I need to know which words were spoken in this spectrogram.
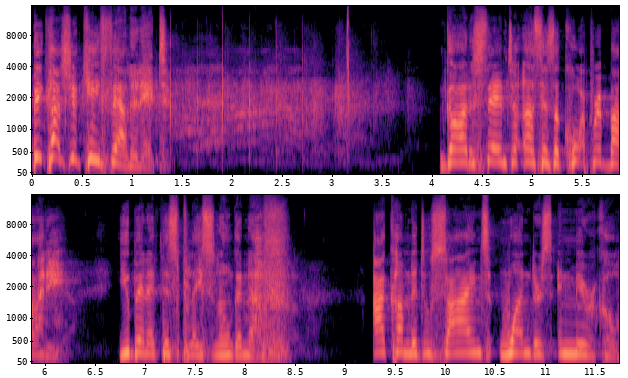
because you keep failing it. God is saying to us as a corporate body, you've been at this place long enough. I come to do signs, wonders, and miracles.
